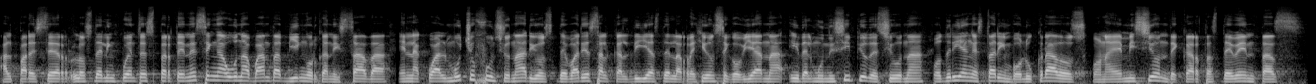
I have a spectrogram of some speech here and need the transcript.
Al parecer, los delincuentes pertenecen a una banda bien organizada en la cual muchos funcionarios de varias alcaldías de la región segoviana y del municipio de Ciuna podrían estar involucrados con la emisión de cartas de ventas.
